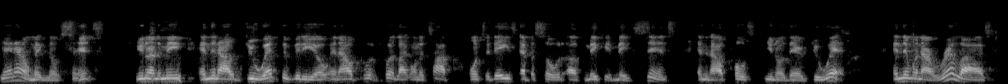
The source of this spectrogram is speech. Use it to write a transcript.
man, that don't make no sense. You know what I mean? And then I'll duet the video and I'll put, put like on the top on today's episode of Make It Make Sense. And then I'll post, you know, their duet. And then when I realized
